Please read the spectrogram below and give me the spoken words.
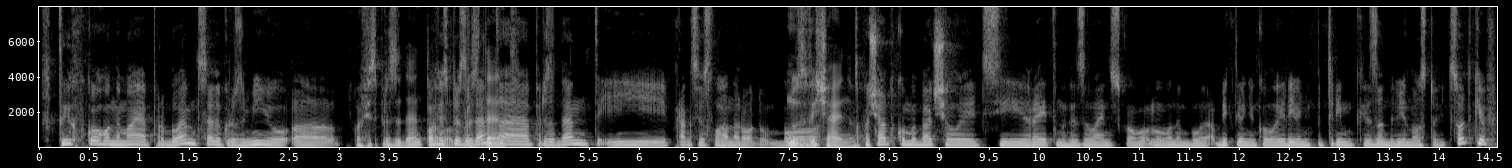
В тих, в кого немає проблем, це так розумію. Е, офіс президента, офіс президента, президент. президент і фракція Слуга народу. Бо ну, звичайно, спочатку ми бачили ці рейтинги Зеленського. Ну вони були об'єктивні, коли рівень підтримки за 90%.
